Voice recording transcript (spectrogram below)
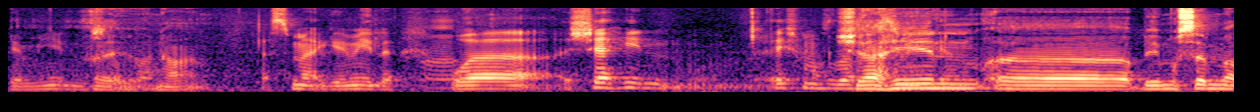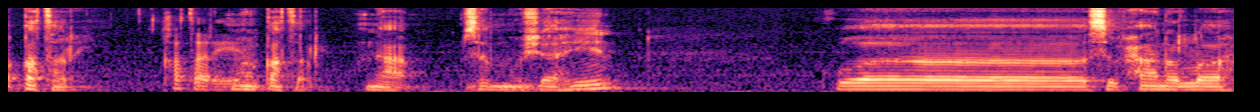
جميل ما شاء أيوه الله. نعم. أسماء جميلة. وشاهين إيش مصدر شاهين؟ آه، بمسمى قطري. قطري من قطر. نعم سموا شاهين. وسبحان الله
